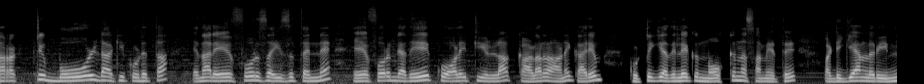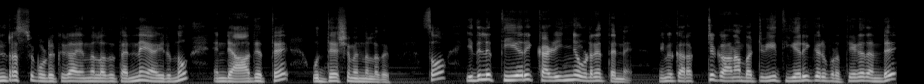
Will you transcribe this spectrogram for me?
കറക്റ്റ് ബോൾഡാക്കി കൊടുത്ത എന്നാൽ എ ഫോർ സൈസ് തന്നെ എ ഫോറിന്റെ അതേ ക്വാളിറ്റിയുള്ള കളറാണ്. കാര്യം കുട്ടിക്ക് അതിലേക്ക് നോക്കുന്ന സമയത്ത് പഠിക്കാനുള്ളൊരു ഇൻട്രസ്റ്റ് കൊടുക്കുക എന്നുള്ളത് തന്നെയായിരുന്നു എന്റെ ആദ്യത്തെ ഉദ്ദേശം എന്നുള്ളത്. സോ ഇതിൽ തിയറി കഴിഞ്ഞ ഉടനെ തന്നെ നിങ്ങൾ കറക്റ്റ് കാണാൻ പറ്റും. ഈ തിയറിക്ക് ഒരു പ്രത്യേകത ഉണ്ട്.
